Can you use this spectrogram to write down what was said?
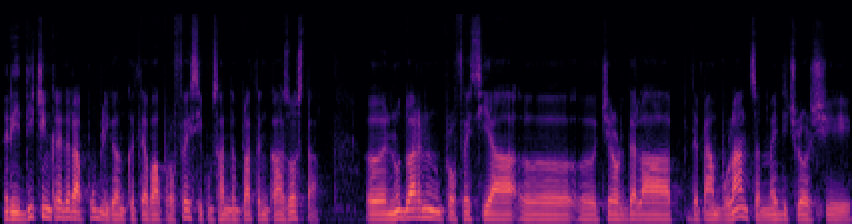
ridici încrederea publică în câteva profesii, cum s-a întâmplat în cazul ăsta. Uh, Nu doar în profesia uh, uh, celor de, la, de pe ambulanță, medicilor, și,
